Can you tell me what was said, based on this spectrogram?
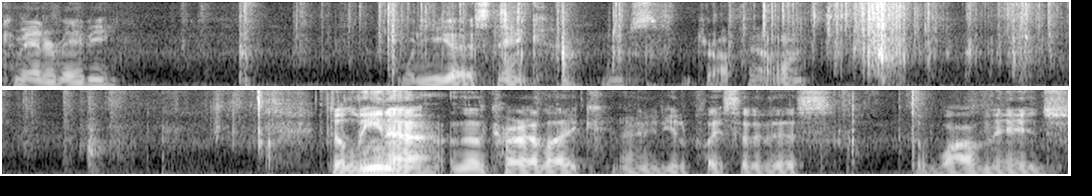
commander maybe. What do you guys think? Oops, drop that one. Delina, another card I like. I need to get a playset of this. The Wild Mage.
